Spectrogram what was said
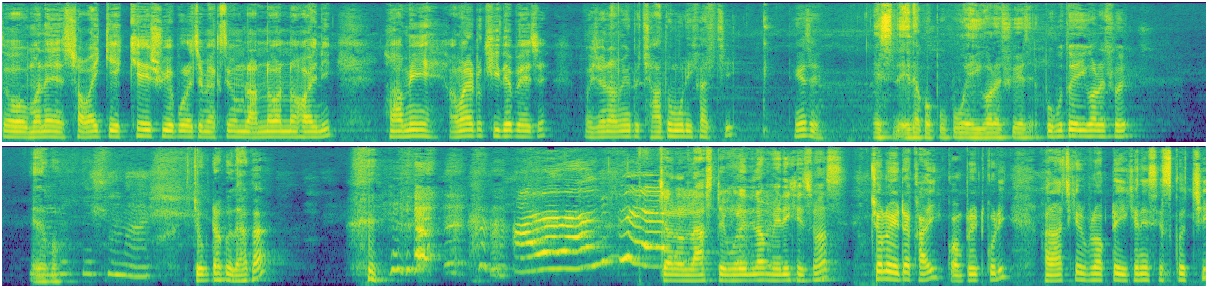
তো মানে সবাই কেক খেয়ে শুয়ে পড়েছে ম্যাক্সিমাম রান্না বান্না হয়নি। আমি আমার একটু খিদে পেয়েছে ওই জন্য আমি একটু ছাতু মুড়ি খাচ্ছি ঠিক আছে? এই- দেখো পুপু এই ঘরে শুয়েছে পুপু তো এই ঘরে শুয়ে। এই দেখো। চোখটা কো দেখা। চলো লাস্টে বলে দিলাম মেরি ক্রিসমাস। চলো এটা খাই কমপ্লিট করি। আর আজকের ব্লগটা এখানে শেষ করছি।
